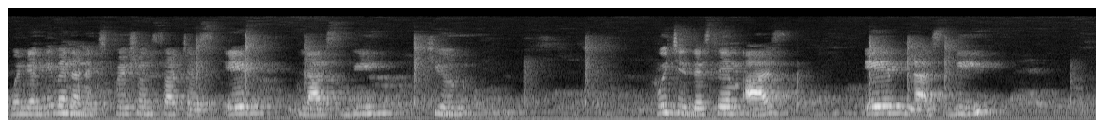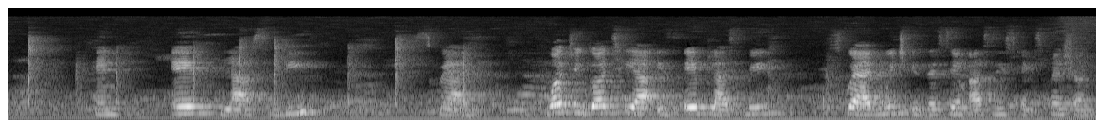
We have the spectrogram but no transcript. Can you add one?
when you're given an expression such as a plus b cubed, which is the same as a plus b and a plus b squared. What we got here is a plus b squared, which is the same as this expression.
